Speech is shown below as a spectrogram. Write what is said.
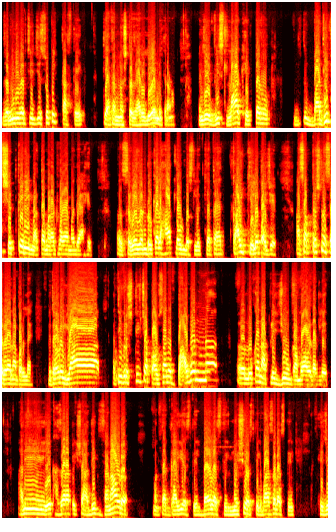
जमिनीवरची जी सुपीकता असते ती आता नष्ट झालेली आहे मित्रांनो. म्हणजे वीस लाख हेक्टर बाधित शेतकरी आता मराठवाड्यामध्ये आहेत. सगळेजण डोक्याला हात लावून बसलेत की आता काय केलं पाहिजे असा प्रश्न सगळ्यांना पडलाय. मित्रांनो या अतिवृष्टीच्या पावसाने बावन्न लोकांना आपले जीव गमवावे लागलेत आणि एक हजारापेक्षा अधिक जनावरं मग त्यात गायी असतील बैल असतील म्हशी असतील वासर असतील हे जे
